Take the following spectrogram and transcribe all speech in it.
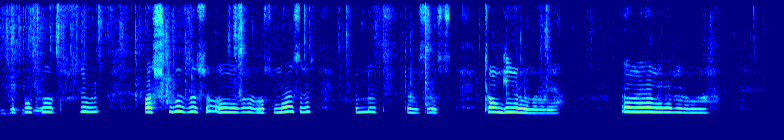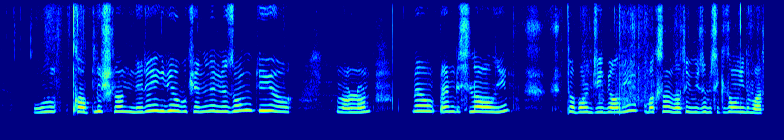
video çekiyor. Aşkımız da şu ayırırız olsun. Neresiniz? Evet, neresiniz? Tamam geliyorum hemen oraya. Hemen hemen hemen oraya. Oğlum kapmış lan. Nereye gidiyor bu kendine? Ne zannediyor? Lan lan. Ben, ben bir silah alayım. Şu tabancayı bir alayım. Baksana zaten %18 17 var.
